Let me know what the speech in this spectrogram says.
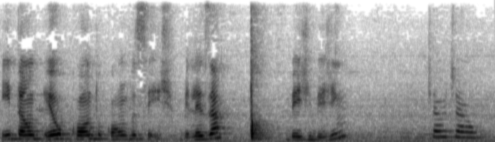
Então, eu conto com vocês, beleza? Beijinho, beijinho. Tchau, tchau.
